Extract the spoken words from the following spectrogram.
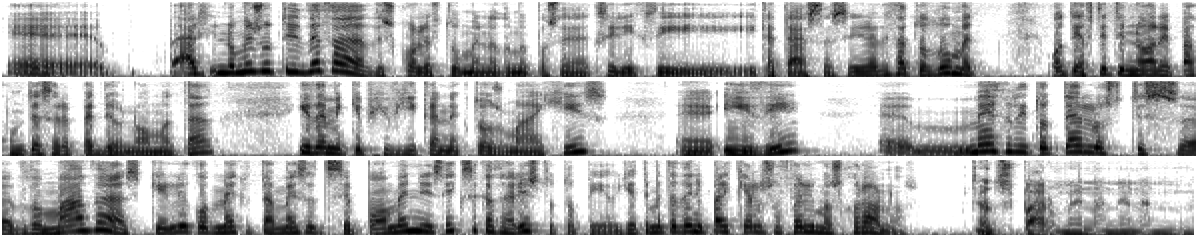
Ε, νομίζω ότι δεν θα δυσκολευτούμε να δούμε πώς θα εξελιχθεί η κατάσταση. Δηλαδή θα το δούμε ότι αυτή την ώρα υπάρχουν 4-5 ονόματα. Είδαμε και ποιοι βγήκαν εκτός μάχης ε, ήδη. Ε, μέχρι το τέλος της εβδομάδας και λίγο μέχρι τα μέσα της επόμενης έχει ξεκαθαρίσει το τοπίο γιατί μετά δεν υπάρχει και άλλος ωφέλιμος χρόνος να τους πάρουμε έναν έναν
